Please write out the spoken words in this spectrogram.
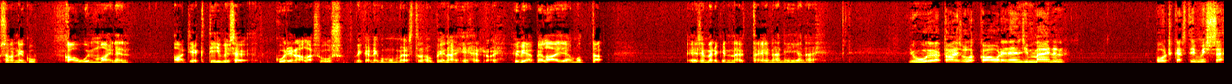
se on niin kuin kauimmainen adjektiivi se kurinalaisuus, mikä niin kuin mun mielestä sopii näihin herroihin. Hyviä pelaajia, mutta esimerkin näyttäjinä niin ja näin. Juu, ja taisi olla kauden ensimmäinen podcasti, missä,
